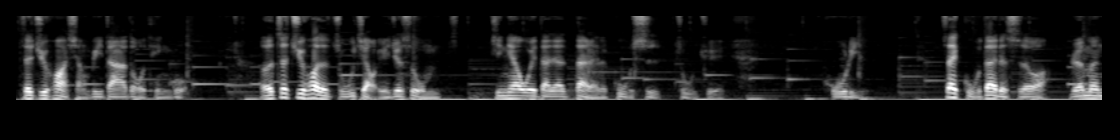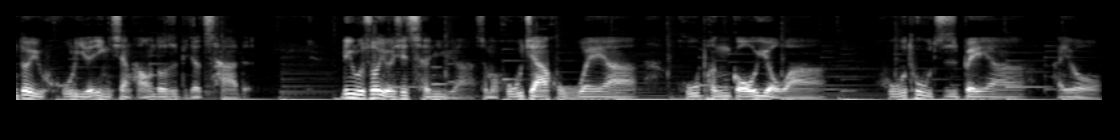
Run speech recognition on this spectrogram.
这句话想必大家都有听过。而这句话的主角，也就是我们今天要为大家带来的故事主角——狐狸。在古代的时候啊，人们对于狐狸的印象好像都是比较差的。例如说，有一些成语啊，什么“狐假虎威”啊，“狐朋狗友”啊，“狐兔之悲”啊，还有。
